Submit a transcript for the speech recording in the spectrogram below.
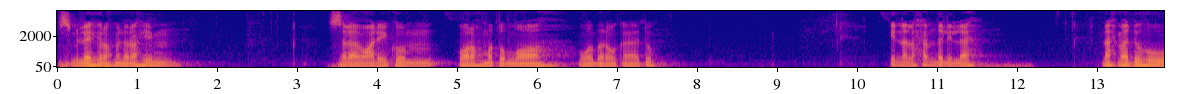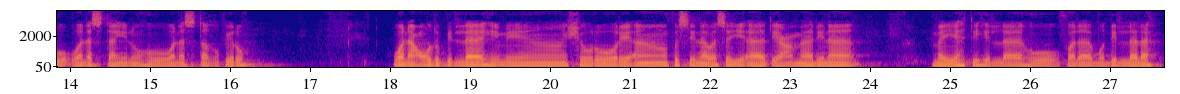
Bismillahirrahmanirrahim. Assalamualaikum warahmatullahi wabarakatuh. Innal hamdalillah nahmaduhu wa nasta'inuhu wa nastaghfiruh wa na'udzu billahi min shururi anfusina wa sayyiati a'malina. May yahdihillahu fala mudilla lahu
